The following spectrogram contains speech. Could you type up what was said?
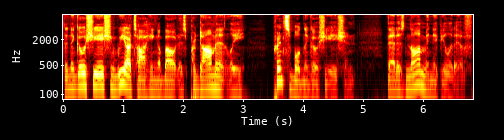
The negotiation we are talking about is predominantly principled negotiation that is non manipulative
